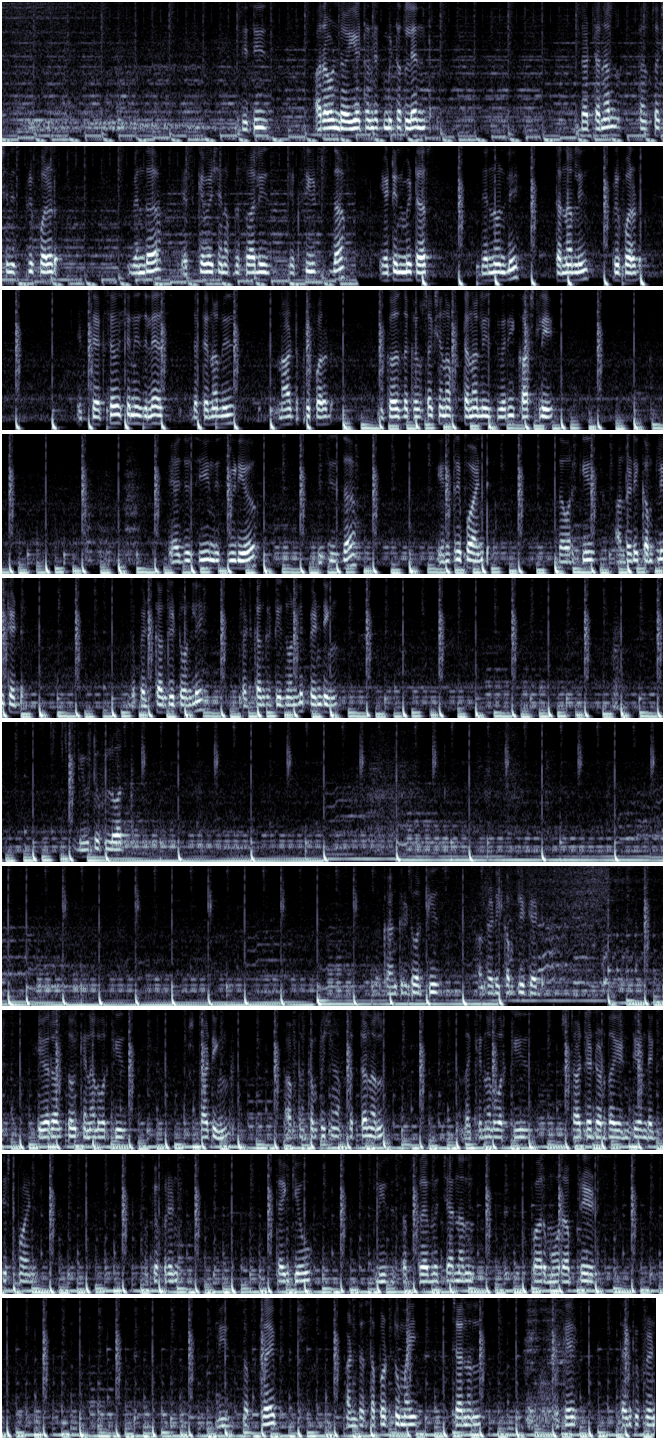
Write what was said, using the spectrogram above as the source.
This is around 800 meter length. The tunnel construction is preferred when the excavation of the soil is exceeds the 18 meters then only tunnel is preferred. If the excavation is less the tunnel is not preferred because the construction of tunnel is very costly. As you see in this video this is the entry point. The work is already completed. The bed concrete only bed concrete is only pending. Beautiful work concrete work is already completed. Here also canal work is starting. After completion of the tunnel the canal work is started at the entry and exit points. Okay friends. Thank you. Please subscribe the channel for more updates. Please subscribe and support to my channel. Okay. Thank you friends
